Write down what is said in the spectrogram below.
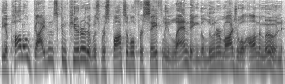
the Apollo guidance computer that was responsible for safely landing the lunar module on the moon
